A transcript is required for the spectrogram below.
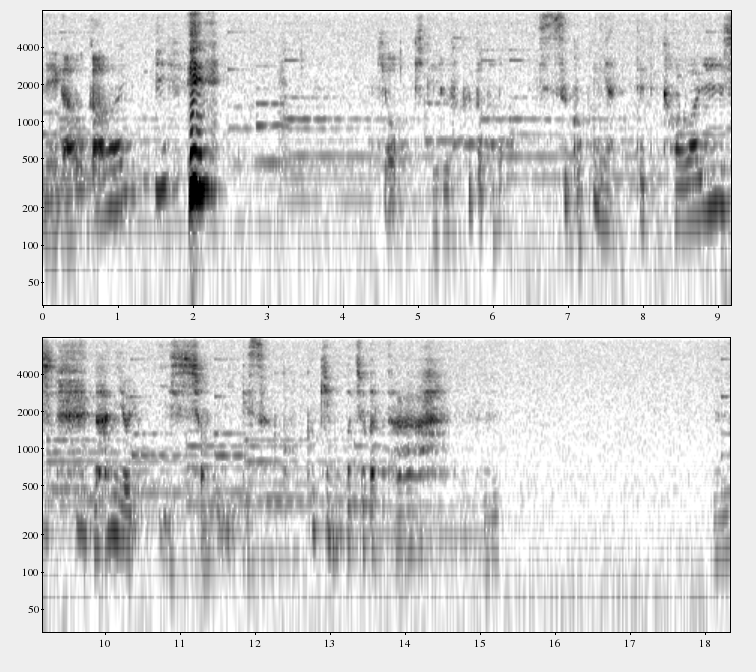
寝顔かわいい。えー、すごく似合ってて可愛いし何より一緒にいてすごく気持ちよかったうん、うん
